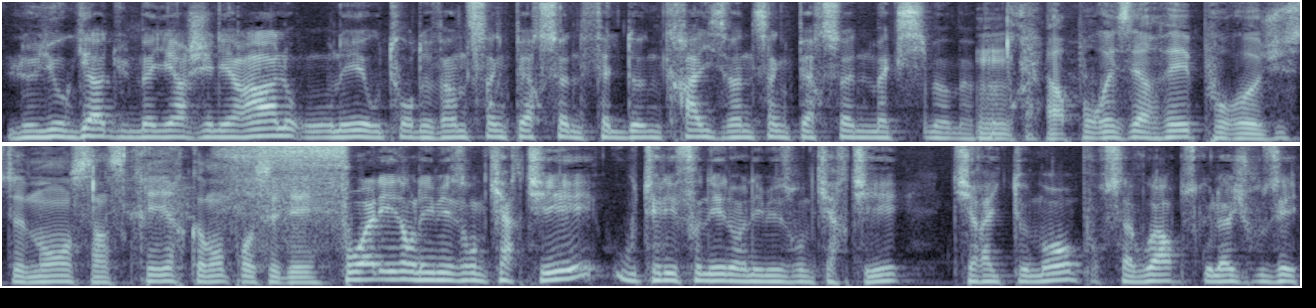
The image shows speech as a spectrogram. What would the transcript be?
Le yoga, d'une manière générale, on est autour de 25 personnes, Feldenkrais, 25 personnes maximum à peu hmm. près. Alors pour réserver, pour euh, justement s'inscrire, comment procéder? Faut aller dans les maisons de quartier ou téléphoner dans les maisons de quartier directement pour savoir, parce que là je vous ai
